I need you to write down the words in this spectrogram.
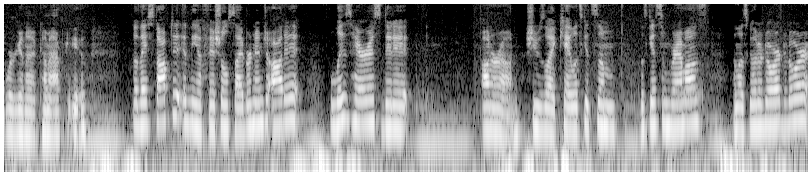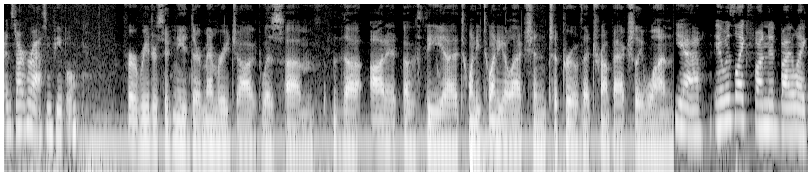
we're gonna come after you. So they stopped it in the official Cyber Ninja audit. Liz Harris did it on her own. She was like, "Okay, let's get some let's get some grandmas and let's go to door to door and start harassing people." For readers who need their memory jogged, was um, the audit of the uh, 2020 election to prove that Trump actually won. Yeah, it was like funded by like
